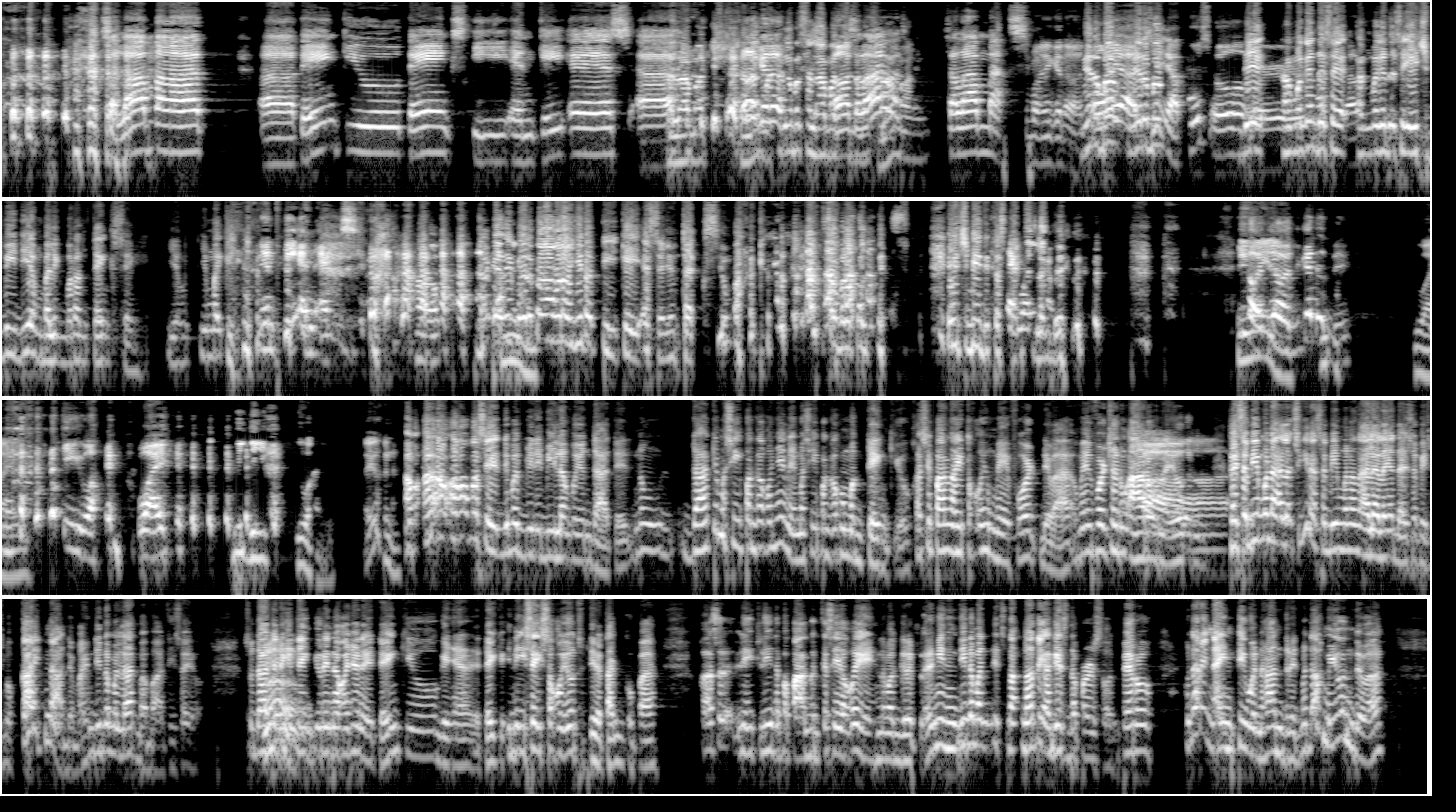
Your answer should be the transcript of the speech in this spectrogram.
salamat. Ah thank you. Thanks TNKS. ah Salamat. Salamat, Ganun. salamat, salamat. Ah, salamat. salamat. Salamat. Mga ganun. Meron ba- O kaya, meron ba- sige, puso. Hindi, ang maganda sa ang maganda sa HBD ang balikbaran thanks eh. Yung yung may yung TNX. Oo. Kasi meron pa ako nakikita TKS eh, yung text. Yung parang sobrang pag text. HBD tas text lang din. yun, yun. Ganun eh. UI. TY. Y. BD, UI. Ayun. Ako, ako, kasi, di ba, binibilang ko yung dati. Nung dati, masipag ako niyan eh. Masipag ako mag-thank you. Kasi parang nakita ko yung may effort, di ba? May effort siya nung araw na yun. Ah, Kaya sabihin mo na, ala- sige na, sabihin mo na naalala niya dahil sa Facebook. Kahit na, di ba? Hindi naman lahat babati sa'yo. So dati, Mm. nag-thank you rin ako niyan eh. Thank you, ganyan. Thank you. Iniisa-isa ko yun, so tinatag ko pa. Kaso lately, napapagod kasi ako eh, na mag-reply. I mean, hindi naman, it's not, nothing against the person. Pero, kunwari 90, 100, madami yun, di ba?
